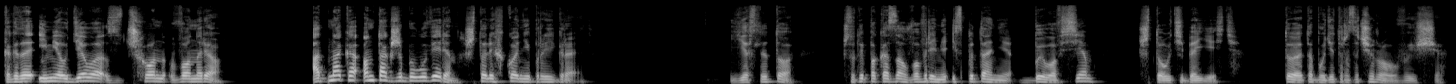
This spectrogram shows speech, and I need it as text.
когда имел дело с Джхон Вон Рё. Однако он также был уверен, что легко не проиграет. Если то, что ты показал во время испытания, было всем, что у тебя есть, то это будет разочаровывающе.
